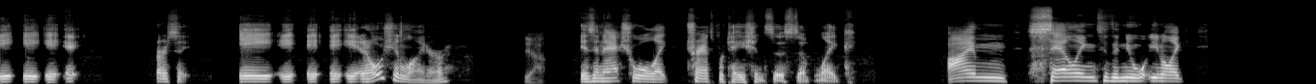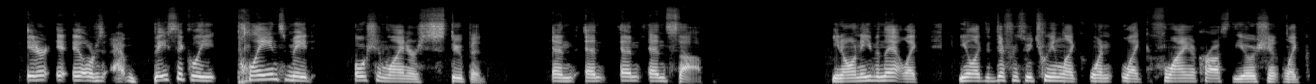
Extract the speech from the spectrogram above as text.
a a a, a or say a, a, a, a an ocean liner Yeah. is an actual like transportation system like i'm sailing to the new you know like it, it, it was uh, basically planes made ocean liners stupid and and and and stop you know and even that like you know like the difference between like when like flying across the ocean like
